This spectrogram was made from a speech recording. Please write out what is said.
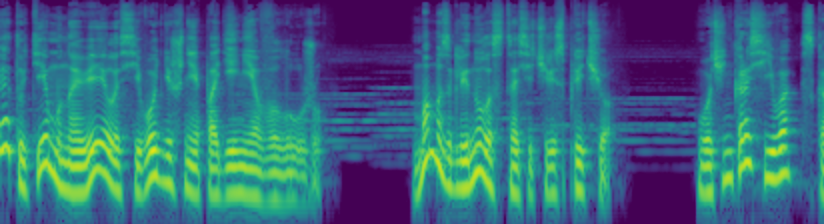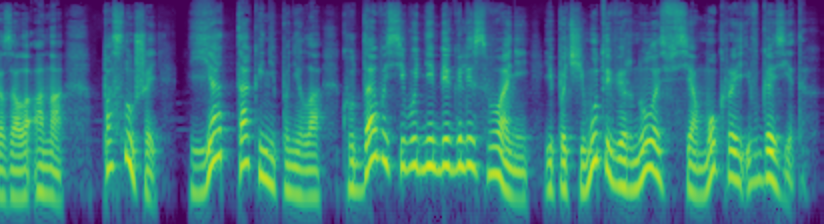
Эту тему навеяло сегодняшнее падение в лужу. Мама заглянула Стасе через плечо. «Очень красиво», — сказала она. «Послушай, я так и не поняла, куда вы сегодня бегали с Ваней и почему ты вернулась вся мокрая и в газетах?»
